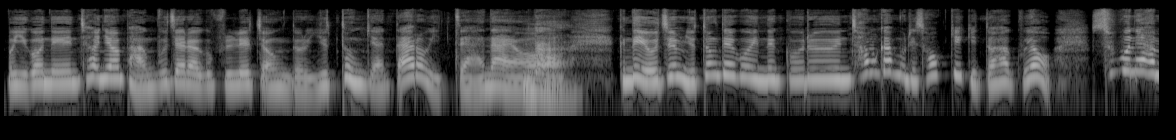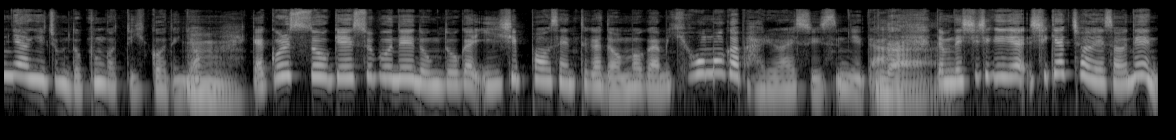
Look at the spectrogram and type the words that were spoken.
뭐 이거는 천연 방부제라고 불릴 정도로 유통기한 따로 있지 않아요. 네. 근데 요즘 유통되고 있는 꿀은 첨가물이 섞이기도 하고요. 수분의 함량이 좀 높은 것도 있거든요. 음. 그러니까 꿀 속의 수분의 농도가 20%가 넘어가면 효모가 발효할 수 있습니다. 네. 때문에 식약, 식약처에서는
